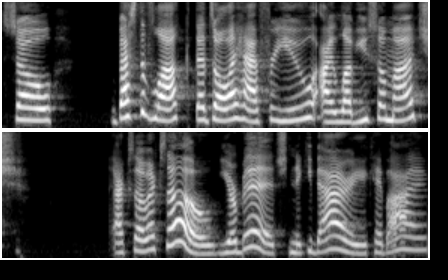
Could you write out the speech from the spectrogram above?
So, best of luck. That's all I have for you. I love you so much. XOXO, your bitch, Nikki Barry. Okay, bye.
